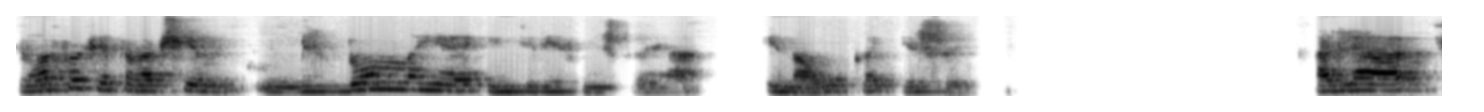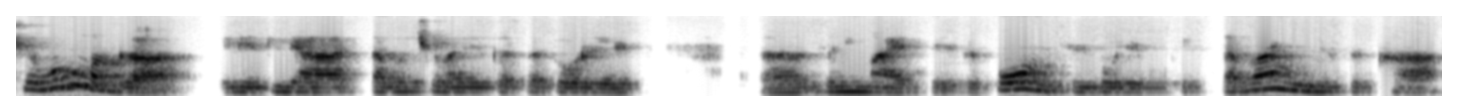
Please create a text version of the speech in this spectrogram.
философия это вообще бездонная, интереснейшая и наука, и жизнь. А для филолога или для того человека, который э, занимается языком, тем более преподаванием языка,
